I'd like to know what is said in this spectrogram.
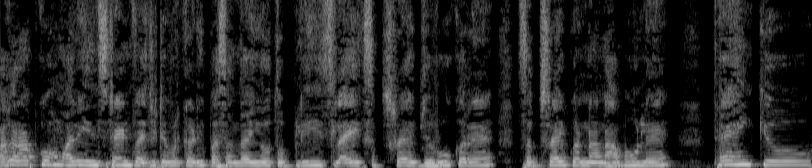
अगर आपको हमारी इंस्टेंट वेजिटेबल कड़ी पसंद आई हो तो प्लीज़ लाइक सब्सक्राइब ज़रूर करें। सब्सक्राइब करना ना भूलें। थैंक यू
